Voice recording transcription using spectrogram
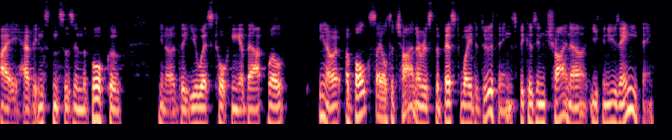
I have instances in the book of you know the US talking about well, you know, a bulk sale to China is the best way to do things because in China you can use anything,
